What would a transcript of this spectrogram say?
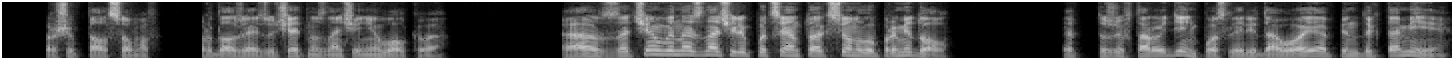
— прошептал Сомов, продолжая изучать назначение Волкова. «А зачем вы назначили пациенту Аксенову промедол? Это же второй день после рядовой аппендэктомии.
